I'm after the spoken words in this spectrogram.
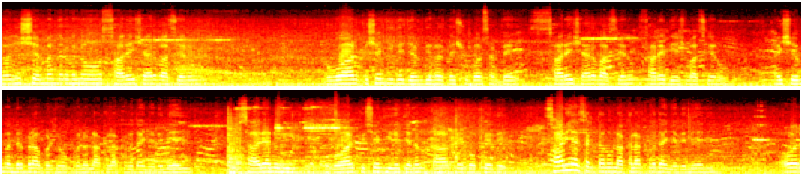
ਲੋ ਜੀ, ਸ਼ਿਵ ਮੰਦਰ ਵੱਲੋਂ ਸਾਰੇ ਸ਼ਹਿਰ ਵਾਸੀਆਂ ਨੂੰ ਭਗਵਾਨ ਕ੍ਰਿਸ਼ਨ ਜੀ ਦੇ ਜਨਮ ਦਿਵਸ ਦੇ ਸ਼ੁਭ ਅਵਸਰ ਤੇ ਸਾਰੇ ਸ਼ਹਿਰ ਵਾਸੀਆਂ ਨੂੰ, ਸਾਰੇ ਦੇਸ਼ ਵਾਸੀਆਂ ਨੂੰ ਅਸੀਂ ਸ਼ਿਵ ਮੰਦਰ ਬਰਾਬਰ ਚੌਕ ਵੱਲੋਂ ਲੱਖ ਲੱਖ ਵਧਾਈਆਂ ਦਿੰਦੇ ਆ ਜੀ। ਸਾਰਿਆਂ ਨੂੰ ਹੀ ਭਗਵਾਨ ਕ੍ਰਿਸ਼ਨ ਜੀ ਦੇ ਜਨਮ ਤਾਰ 'ਤੇ ਮੌਕੇ ਤੇ ਸਾਰੀਆਂ ਸੰਗਤਾਂ ਨੂੰ ਲੱਖ ਲੱਖ ਵਧਾਈਆਂ ਦਿੰਦੇ ਆ ਜੀ। ਔਰ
